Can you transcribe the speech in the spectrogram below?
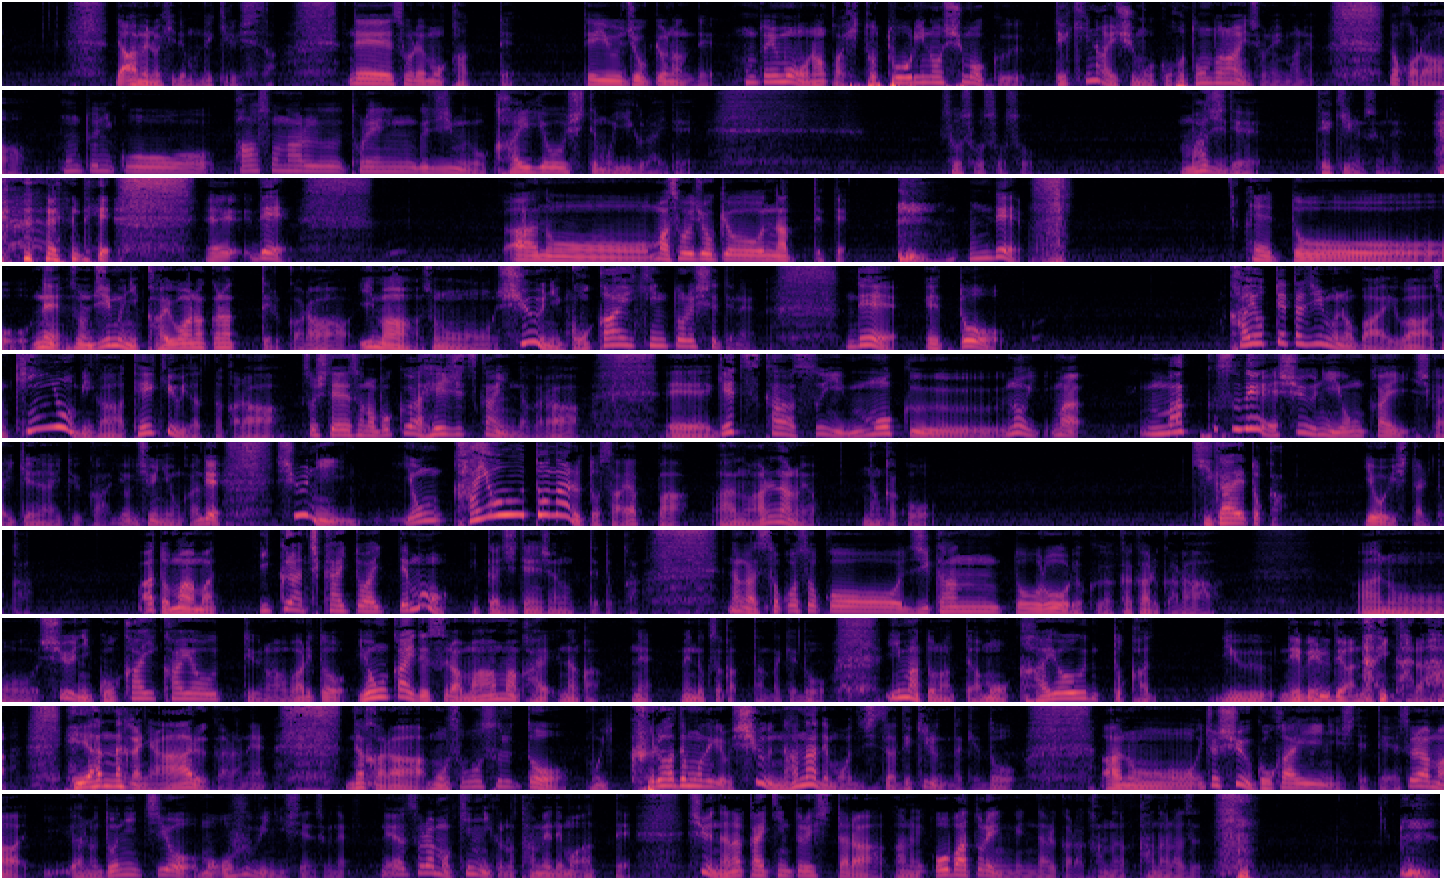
で、雨の日でもできるしさ。で、それも買って。っていう状況なんで、本当にもうなんか一通りの種目できない種目ほとんどないんですよね、今ね。だから、本当にこう、パーソナルトレーニングジムを開業してもいいぐらいで、そうそうそうそう。マジでできるんですよね。で、えで、あのー、まあそういう状況になってて。ん で、えっと、ね、そのジムに通わなくなってるから、今、その、週に5回筋トレしててね。で、えっと、通ってたジムの場合は、その金曜日が定休日だったから、そしてその僕は平日会員だから、えー、月、火、水、木の、まあ、マックスで週に4回しか行けないというか、週に4回。で、週に4、通うとなるとさ、やっぱ、あの、あれなのよ。なんかこう、着替えとか用意したりとか。あとまあまあ、いくら近いとは言っても、一回自転車乗ってとか。なんかそこそこ時間と労力がかかるから、あのー週に5回通うっていうのは割と、4回ですらまあまあかえ、なんかね、めんどくさかったんだけど、今となってはもう通うとかていうレベルではないから、部屋の中にあるからね。だから、もうそうすると、もういくらでもできる。週7でも実はできるんだけど、あのー一応週5回にしてて、それはまあ、あの、土日をもうオフ日にしてるんですよね。で、それはもう筋肉のためでもあって、週7回筋トレしたら、あの、オーバートレーニングになるから、かな、必ず。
